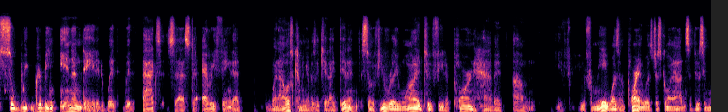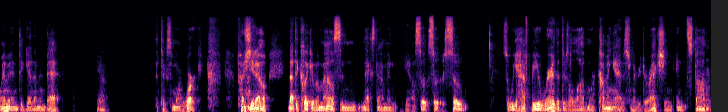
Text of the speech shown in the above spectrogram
So we, we're being inundated with with access to everything that when I was coming up as a kid, I didn't. So if you really wanted to feed a porn habit, um, if, for me, it wasn't important. It was just going out and seducing women to get them in bed. Yeah. It took some more work, but you know, not the click of a mouse and next time. And, you know, so, so, so, so we have to be aware that there's a lot more coming at us from every direction and stop, mm-hmm.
